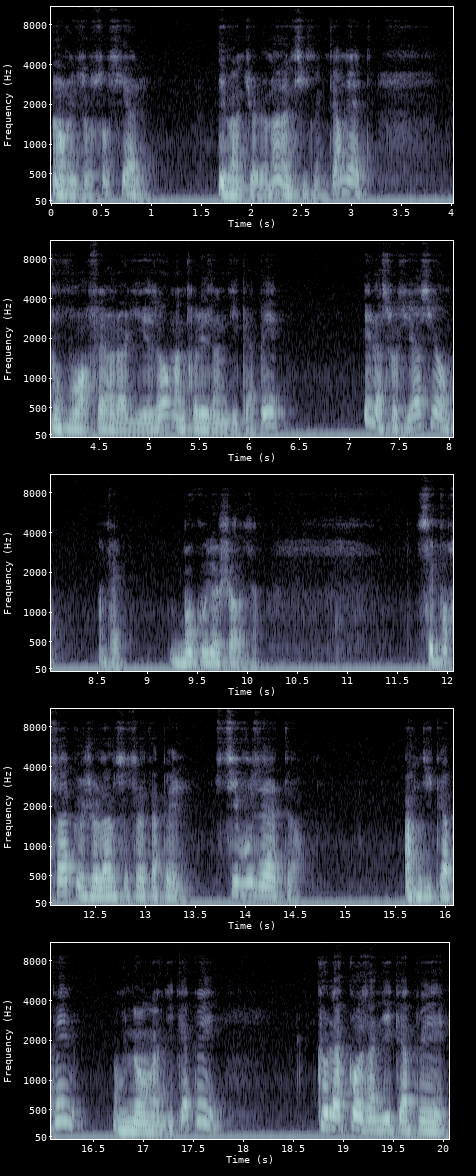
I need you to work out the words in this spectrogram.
un réseau social, éventuellement un site internet, pour pouvoir faire la liaison entre les handicapés et l'association. Enfin, beaucoup de choses. C'est pour ça que je lance cet appel. Si vous êtes handicapé ou non handicapé, que la cause handicapée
